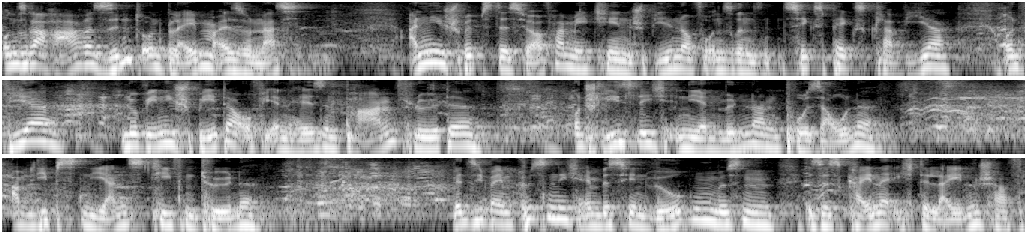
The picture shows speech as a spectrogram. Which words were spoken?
Unsere Haare sind und bleiben also nass. Angeschwipste Surfermädchen spielen auf unseren Sixpacks Klavier und wir nur wenig später auf ihren Hälsen Panflöte und schließlich in ihren Mündern Posaune. Am liebsten ganz tiefen Töne. Wenn sie beim Küssen nicht ein bisschen würgen müssen, ist es keine echte Leidenschaft.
